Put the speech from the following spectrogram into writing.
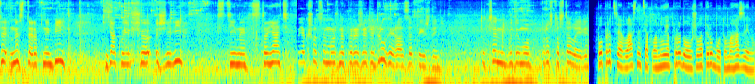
Це нестерпний біль. Дякую, що живі. Стіни стоять. Якщо це можна пережити другий раз за тиждень, то це ми будемо просто сталеві. Попри це, власниця планує продовжувати роботу магазину.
